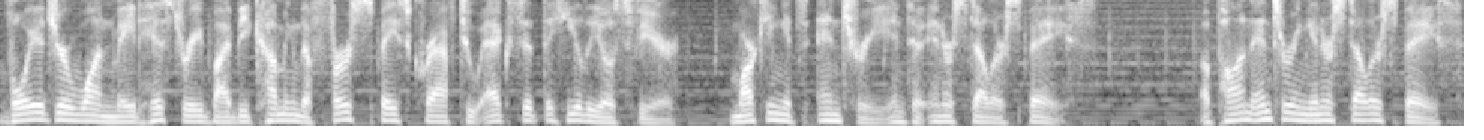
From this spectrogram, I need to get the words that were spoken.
Voyager 1 made history by becoming the first spacecraft to exit the heliosphere, marking its entry into interstellar space. Upon entering interstellar space,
